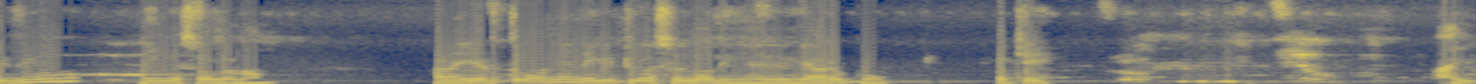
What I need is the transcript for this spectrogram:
ரிவ்யூ நீங்கள் சொல்லலாம். ஆனால் எடுத்த உடனே நெகட்டிவாக சொல்லாதீங்க யாருக்கும். ஓகே பாய்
